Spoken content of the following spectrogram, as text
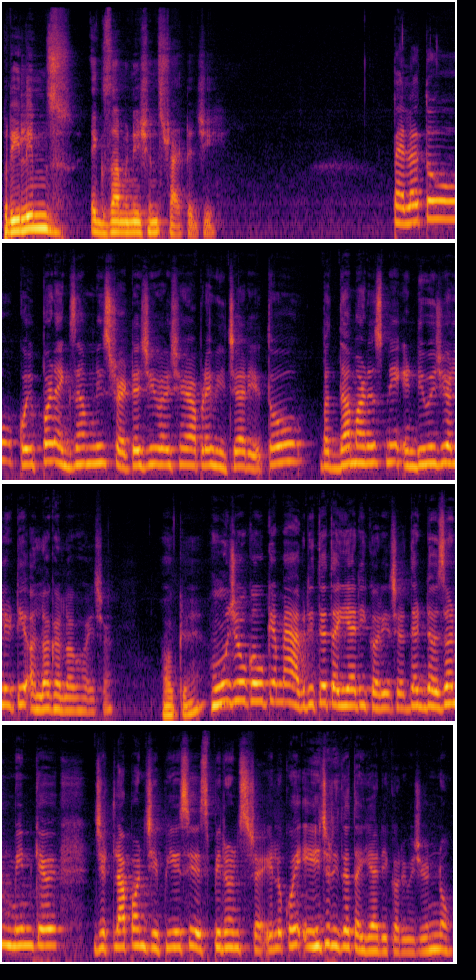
prelims examination strategy પહેલાં તો કોઈ પણ એક્ઝામની સ્ટ્રેટેજી હોય છે આપણે વિચારીએ તો બધા માણસની ઇન્ડિવિજ્યુઅલિટી અલગ અલગ હોય છે. ઓકે હું જો કહું કે મેં આવી રીતે તૈયારી કરી છે દેટ ડઝન્ટ મીન કે જેટલા પણ જીપીએસસી એક્સપિરિયન્સ છે એ લોકોએ એ જ રીતે તૈયારી કરવી જોઈએ. નો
